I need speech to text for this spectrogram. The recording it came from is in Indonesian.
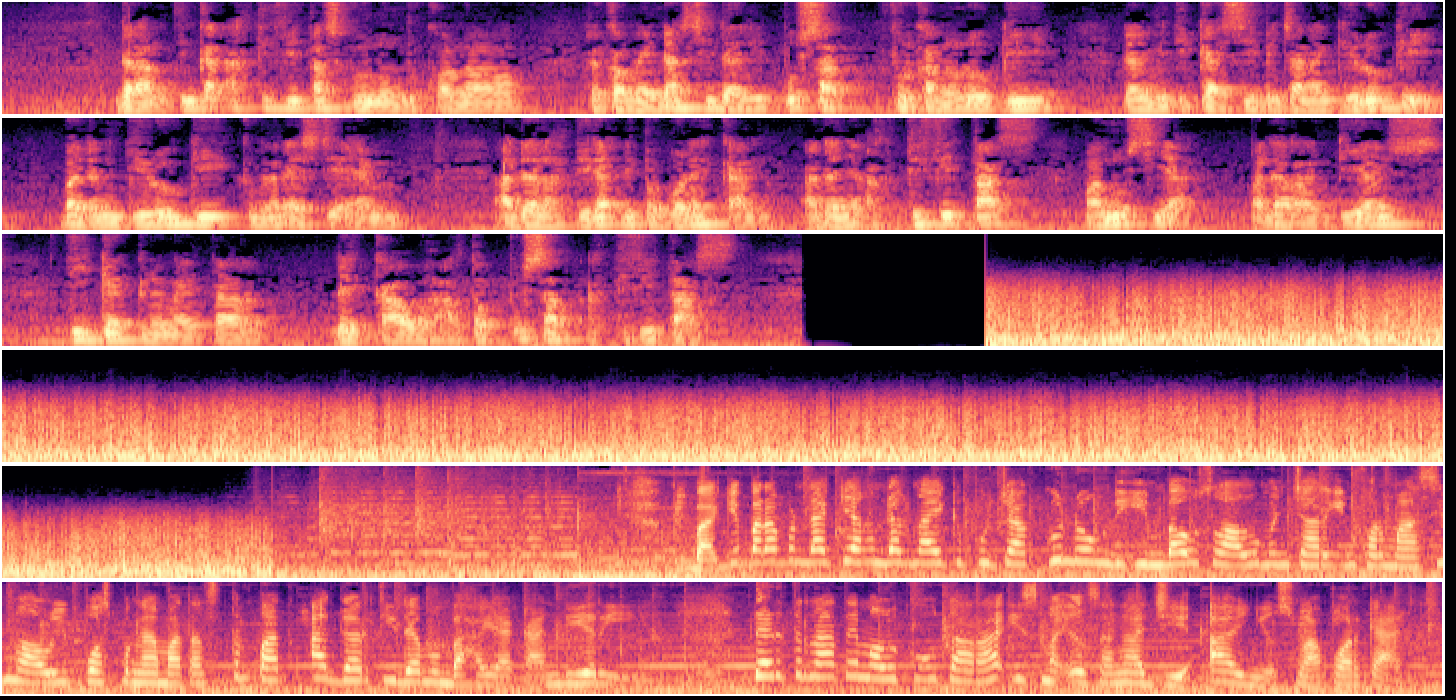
Dalam tingkat aktivitas Gunung Dukono, rekomendasi dari Pusat Vulkanologi dan Mitigasi Bencana Geologi Badan Geologi Kementerian SDM adalah tidak diperbolehkan adanya aktivitas manusia pada radius 3 km dari kawah atau pusat aktivitas. Bagi para pendaki yang hendak naik ke puncak gunung, diimbau selalu mencari informasi melalui pos pengamatan setempat agar tidak membahayakan diri. Dari Ternate, Maluku Utara, Ismail Sangaji, iNews melaporkan.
